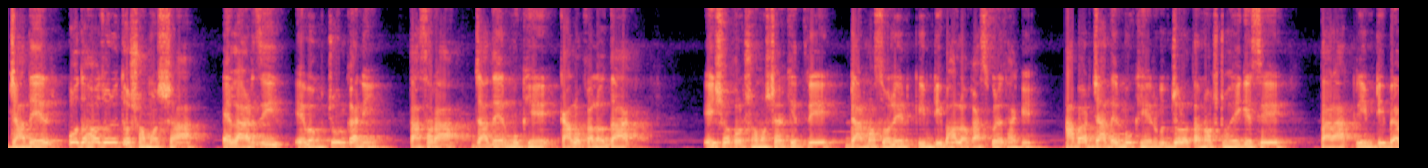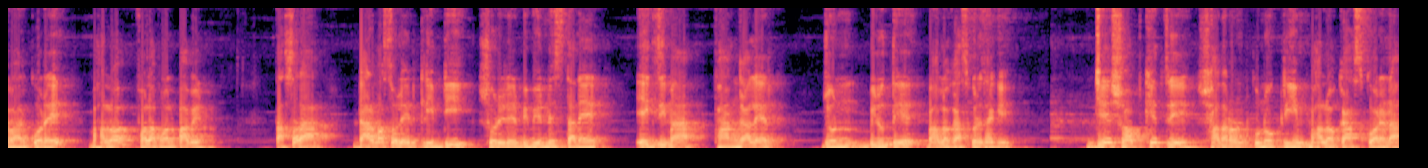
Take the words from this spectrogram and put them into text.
যাদের প্রদাহজনিত সমস্যা, অ্যালার্জি এবং চুলকানি, তাছাড়া যাদের মুখে কালো কালো দাগ, এই সকল সমস্যার ক্ষেত্রে ডার্মাসোলেন ক্রিমটি ভালো কাজ করে থাকে। আবার যাদের মুখের উজ্জ্বলতা নষ্ট হয়ে গেছে, তারা ক্রিমটি ব্যবহার করে ভালো ফলাফল পাবেন। তাছাড়া ডার্মাসোলেন ক্রিমটি শরীরের বিভিন্ন স্থানে একজিমা, ফাঙ্গালের জন বিরুদ্ধে ভালো কাজ করে থাকে। যে সব ক্ষেত্রে সাধারণ কোনো ক্রিম ভালো কাজ করে না,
